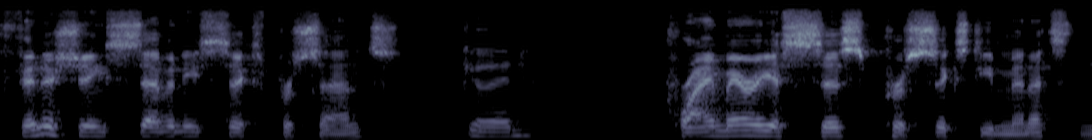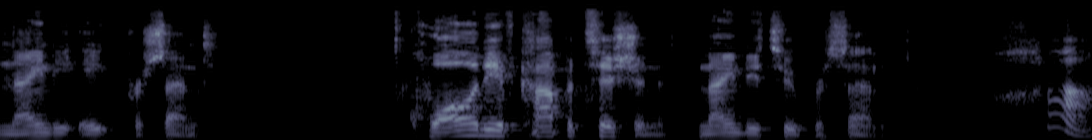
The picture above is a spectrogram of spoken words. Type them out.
Finishing 76%. good Primary assists per 60 minutes 98%. Quality of competition 92%. huh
